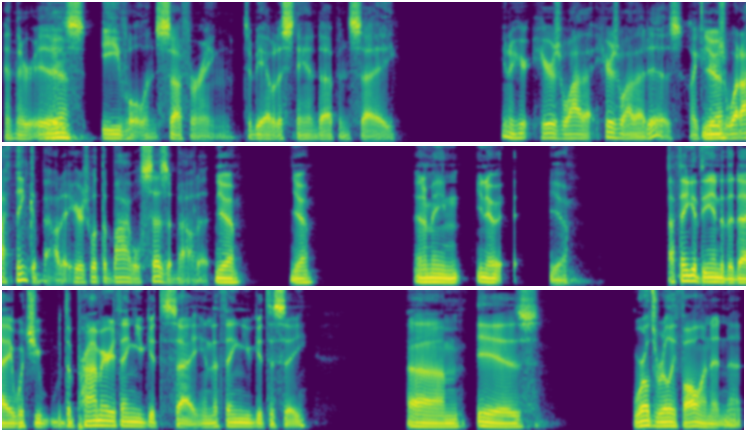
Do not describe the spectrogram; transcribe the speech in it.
and there is evil and suffering to be able to stand up and say. You know, here, here's why that. Here's why that is. Like, here's Yeah. what I think about it. Here's what the Bible says about it. yeah, yeah. And I mean, you know, yeah. I think at the end of the day, what you the primary thing you get to say and the thing you get to see, um, is world's really fallen, isn't it?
